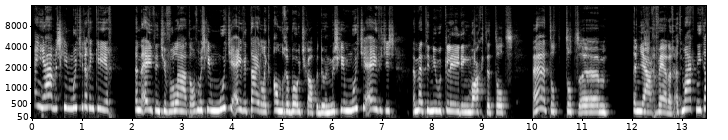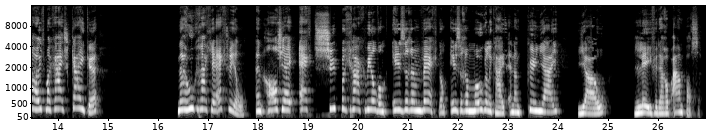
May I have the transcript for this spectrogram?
En ja, misschien moet je er een keer een etentje verlaten. Of misschien moet je even tijdelijk andere boodschappen doen. Misschien moet je eventjes met die nieuwe kleding wachten tot, hè, tot, tot um, een jaar verder. Het maakt niet uit, maar ga eens kijken naar hoe graag je echt wil. En als jij echt super graag wil, dan is er een weg. Dan is er een mogelijkheid. En dan kun jij jouw leven daarop aanpassen.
